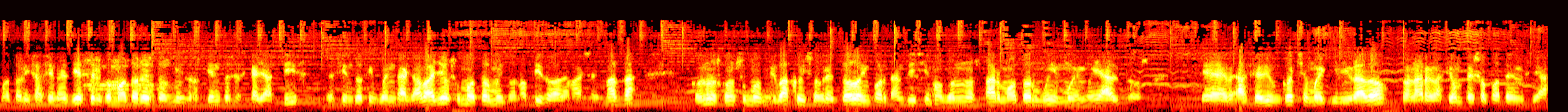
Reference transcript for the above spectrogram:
Motorizaciones diésel con motores 2200 Active de 150 caballos, un motor muy conocido además en Mazda, con unos consumos muy bajos y sobre todo importantísimo con unos par motor muy, muy, muy altos, que hace de un coche muy equilibrado con la relación peso-potencia.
